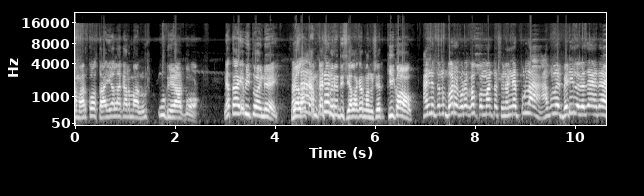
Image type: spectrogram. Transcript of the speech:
আমার কথা এলাকার মানুষ উঠে আর নেতা এবি তো নেই। বেলা কাম কাজ করে দিছি এলাকার মানুষের কি কও? আইনে তো বড় বড় গপ্প মারতাছি না পুলা আগুলে বেড়ি লগে যায় রে।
